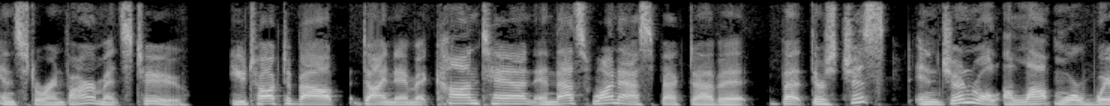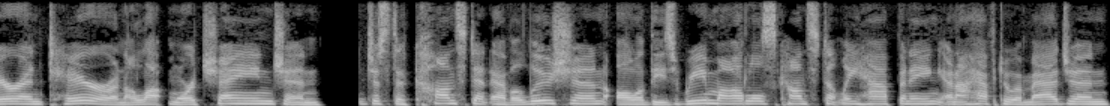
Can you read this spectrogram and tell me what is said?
in store environments too. You talked about dynamic content, and that's one aspect of it, but there's just in general a lot more wear and tear and a lot more change and just a constant evolution, all of these remodels constantly happening. And I have to imagine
